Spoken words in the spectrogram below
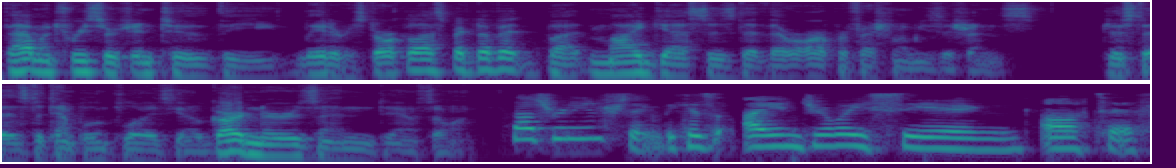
that much research into the later historical aspect of it, but my guess is that there are professional musicians just as the temple employs, you know, gardeners and you know so on. That's really interesting because I enjoy seeing artists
